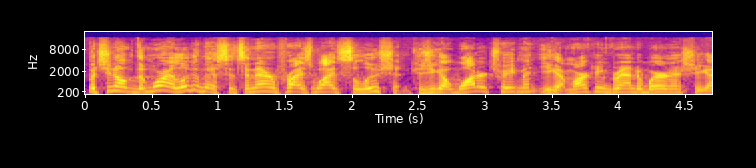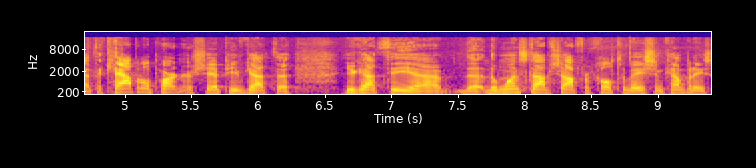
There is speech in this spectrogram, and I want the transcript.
But you know, the more I look at this, it's an enterprise-wide solution because you got water treatment, you got marketing brand awareness, you got the capital partnership, you've got the you got the uh, the, the one-stop shop for cultivation companies.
